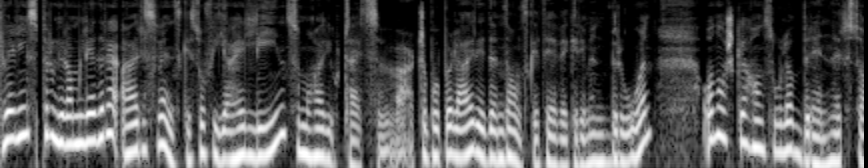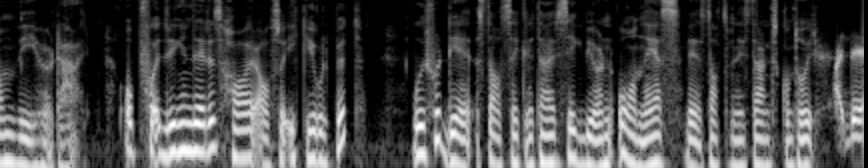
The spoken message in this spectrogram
Kveldens programledere er svenske Sofia Helin, som har gjort seg svært så populær i den danske TV-krimmen Broen, og norske Hans Olav Brenner, som vi hørte her. Oppfordringen deres har altså ikke hjulpet. Hvorfor det, statssekretær Sigbjørn Aanes ved statsministerens kontor? Nei, det,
